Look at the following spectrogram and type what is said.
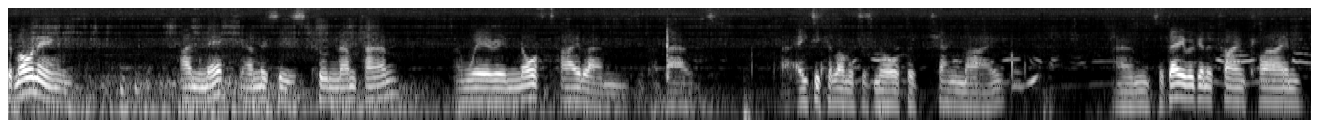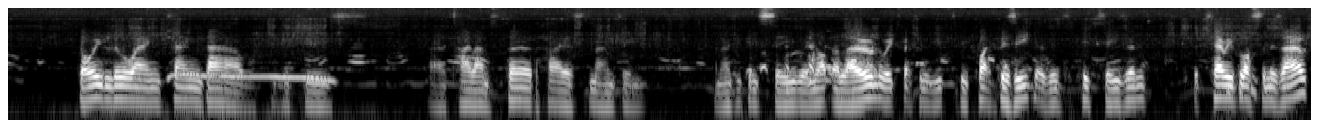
Good morning. I'm Nick, and this is Kun Namtan, and we're in North Thailand, about uh, 80 kilometers north of Chiang Mai. And today we're going to try and climb Doi Luang Chiang Dao, which is uh, Thailand's third highest mountain. And as you can see, we're not alone. We're expecting it to be quite busy as it's peak season. The cherry blossom is out.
